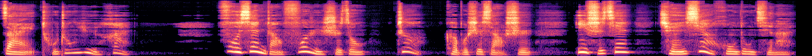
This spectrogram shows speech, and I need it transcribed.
在途中遇害。副县长夫人失踪，这可不是小事。一时间，全县轰动起来。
